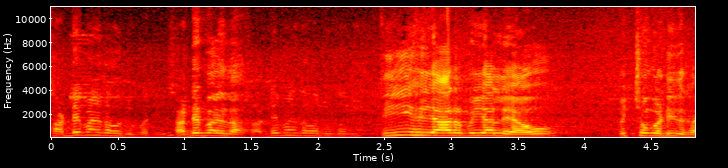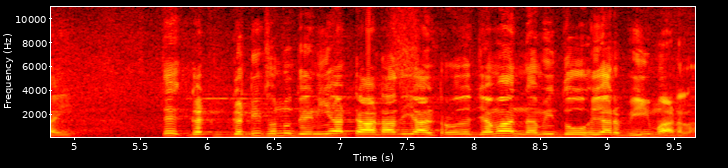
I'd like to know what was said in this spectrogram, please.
5.5 ਦਾ ਹੋ ਜੂ ਭਾਜੀ। 5.5 ਦਾ? 5.5 ਦਾ ਹੋ ਜੂਗਾ ਜੀ। 30000 ਰੁਪਇਆ ਲਿਆਓ ਪਿੱਛੋਂ ਗੱਡੀ ਦਿਖਾਈ। ਤੇ ਗੱਡੀ ਤੁਹਾਨੂੰ ਦੇਣੀ ਆ ਟਾਟਾ ਦੀ ਅਲਟਰੋਜ਼ ਜਮਾ ਨਵੀਂ 2020 ਮਾਡਲ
